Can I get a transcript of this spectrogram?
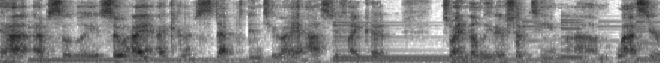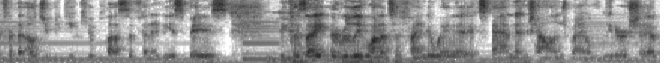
Yeah, absolutely. So I, I kind of stepped into, I asked if I could join the leadership team um, last year for the LGBTQ plus affinity space mm-hmm. because I, I, really wanted to find a way to expand and challenge my own leadership.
